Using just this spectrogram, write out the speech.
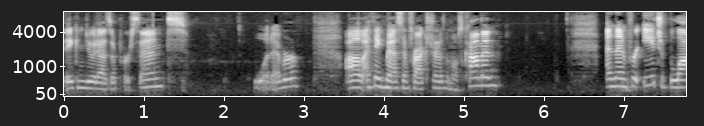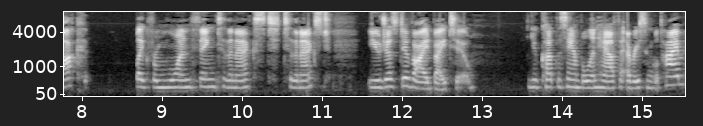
they can do it as a percent, whatever. Um, I think mass and fraction are the most common. And then for each block, like from one thing to the next to the next, you just divide by two. You cut the sample in half every single time.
